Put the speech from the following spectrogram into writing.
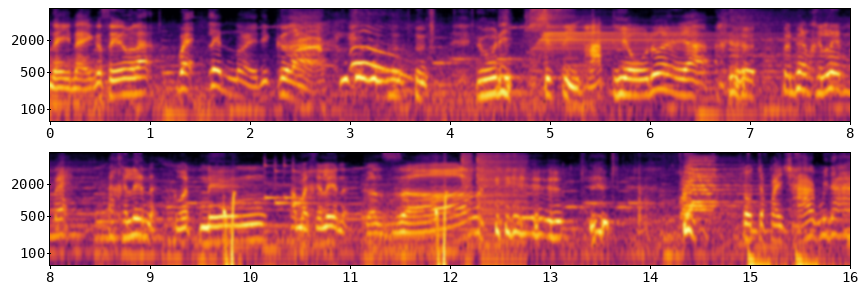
ไหนๆก็ซื้อมาละแวะเล่นหน่อยดีกว่า ดูดิเป็นสีพาร์ทเทลด้วยอะ เพื่อนๆเคยเล่นไหมถ้าเคยเล่นอะ กดหนึ่งถ้าไม่เคยเล่นอะ กดสองเราจะไปช้าไม่ได้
